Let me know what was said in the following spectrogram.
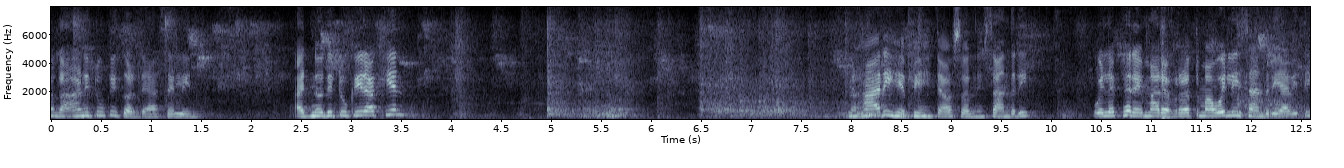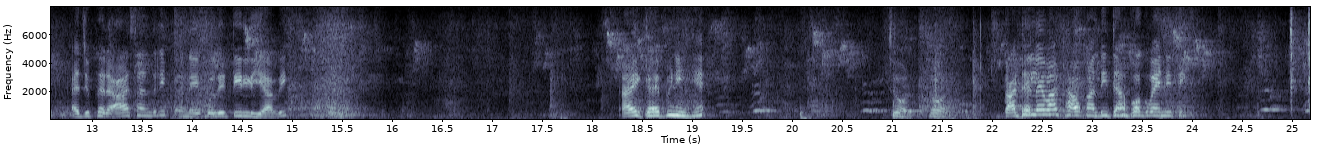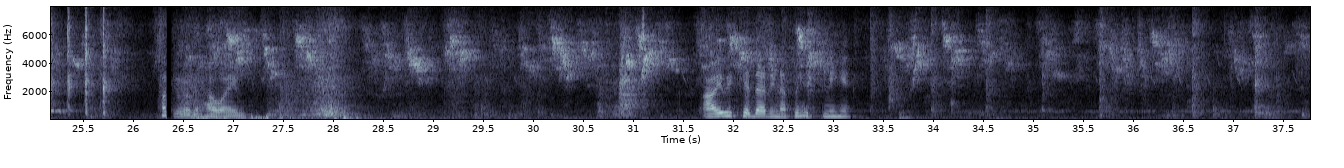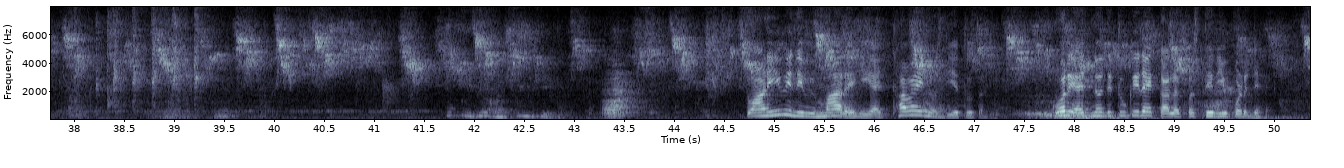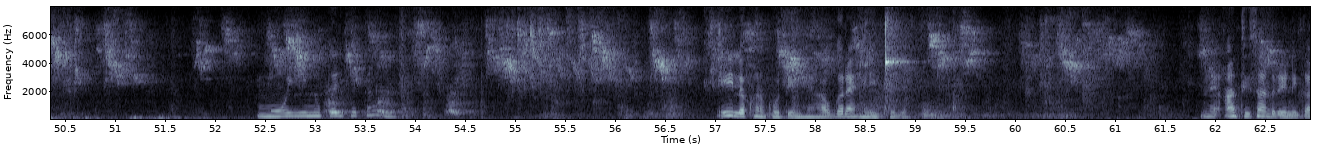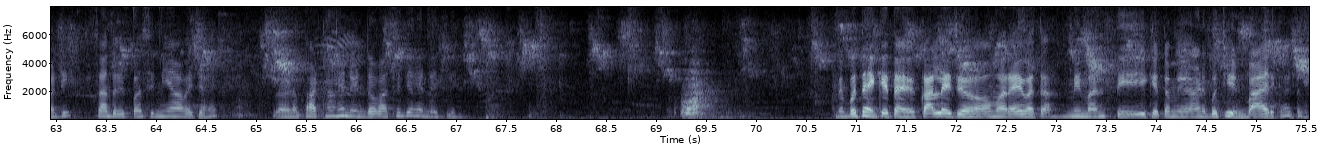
હગા આણી ટૂંકી કરી દે આ સેલીને. આજનો દી ટૂંકી રાખીએ ને. હારી હે ભીંતા અસલની સાંદરી. ઓલે ફેરે મારે વ્રતમાં ઓલી સાંદરી આવી હતી આજે ફેરે આ સાંદરી અને એક ઓલી ટીલી આવી. આઈ ગાયપણી હે. જોર જોર. કાઢે લેવા થાવ કાં દીધા ભગવાઈની હતી કેવા હવા એમ આ એવી ખેદારીના ભેટની હે તો આણી એવી ને એવી મારે હી. આજ ખાવાય ન દે તો ઘોરી આજ નદી ટૂંકી રાખ કાલે પછી ધીરી પડી જાય. મોઈનું કરી હતા ને? એ લખણ ખોટી છે, હાવ ગરાહણી થઈ જાય ને આથી સાંદરીની કાઢી, સાંદરી પાસે ત્યાં આવે જાય. એટલે ભાઠા હે ને, એને દવા થઈ જાય ને એટલે. ને બધાય કહેતા કાલે જ અમારે આવ્યા હતા મહેમાન એ કે તમે આને બધી બહાર કાઢો.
